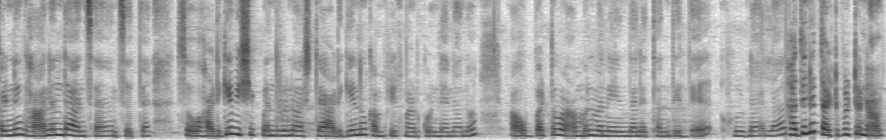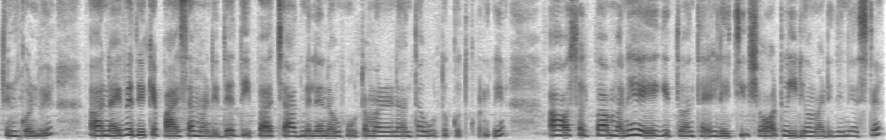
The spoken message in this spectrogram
ಕಣ್ಣಿಗೆ ಆನಂದ ಅನ್ಸ ಅನಿಸುತ್ತೆ. ಸೊ ಅಡುಗೆ ವಿಷಯಕ್ಕೆ ಬಂದ್ರೂ ಅಷ್ಟೇ ಅಡುಗೆನೂ ಕಂಪ್ಲೀಟ್ ಮಾಡಿಕೊಂಡೆ ನಾನು. ಒಬ್ಬಟ್ಟು ಅಮ್ಮನ ಮನೆಯಿಂದನೇ ತಂದಿದ್ದೆ ಹೂರ್ಣ ಎಲ್ಲ. ಅದನ್ನು ತಟ್ಬಿಟ್ಟು ನಾವು ತಿನ್ಕೊಂಡ್ವಿ. ಆ, ನೈವೇದ್ಯಕ್ಕೆ ಪಾಯಸ ಮಾಡಿದ್ದೆ ದೀಪ ಹಚ್ಚಾದ್ಮೇಲೆ ನಾವು ಊಟ ಮಾಡೋಣ ಅಂತ ಊಟಕ್ಕೆ ಕೂತ್ಕೊಂಡ್ವಿ. ಸ್ವಲ್ಪ ಮನೆ ಹೇಗಿತ್ತು ಅಂತ ಹೇಳಿ ಚಿ ಶಾರ್ಟ್ ವೀಡಿಯೋ ಮಾಡಿದ್ದೀನಿ ಅಷ್ಟೇ.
